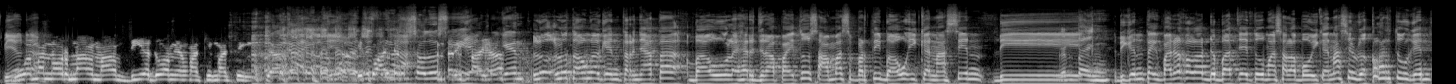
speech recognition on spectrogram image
Iya, gua mah normal, mal dia doang yang mancing-mancing. Ya, Iya, itu aja solusi dari saya. Gen. Lu lu tahu nggak Gen ternyata bau leher jerapah itu sama seperti bau ikan asin di Genteng. di genteng. Padahal kalau debatnya itu masalah bau ikan asin udah kelar tuh Gen.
